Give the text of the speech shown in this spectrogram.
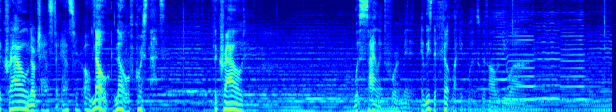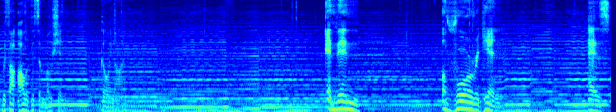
the crowd. No chance to answer. Oh No, no, of course not. The crowd was silent for a minute. At least it felt like it was with all of you, uh, with all, all of this emotion going on. And then a roar again as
